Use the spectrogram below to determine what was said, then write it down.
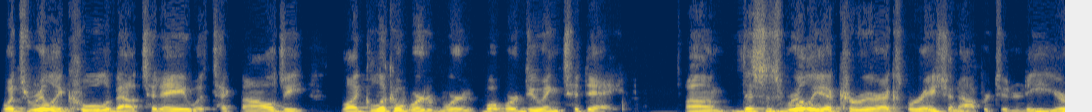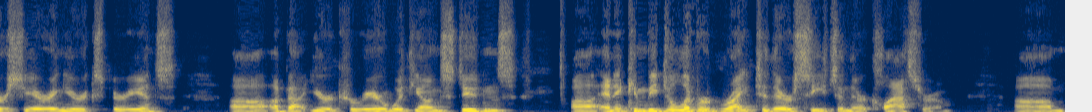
what's really cool about today with technology, like look at what we're, what we're doing today um, this is really a career exploration opportunity. You're sharing your experience uh, about your career with young students, uh, and it can be delivered right to their seats in their classroom. Um,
